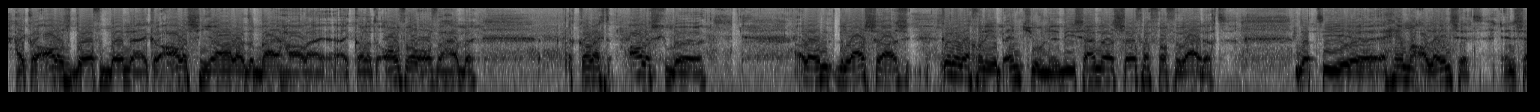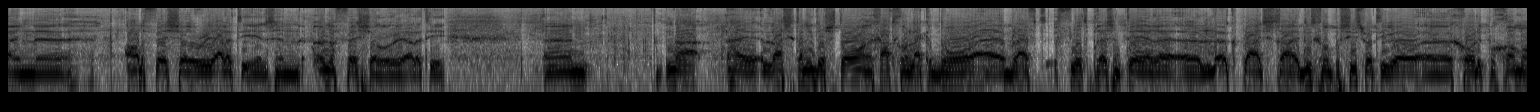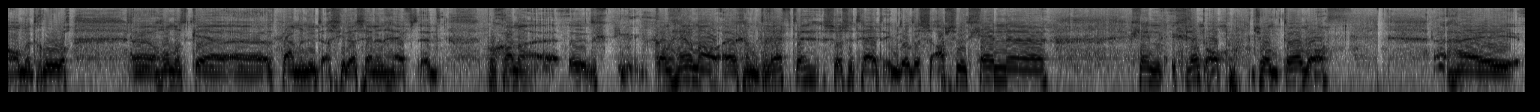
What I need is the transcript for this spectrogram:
hij kan alles doorverbinden, hij kan alle signalen erbij halen, hij, hij kan het overal over hebben. Er kan echt alles gebeuren. Alleen de luisteraars kunnen daar gewoon niet op intunen. Die zijn daar zo ver van verwijderd. Dat hij eh, helemaal alleen zit in zijn eh, artificial reality, in zijn unofficial reality. En nou, hij laat zich daar niet door storen en gaat gewoon lekker door. Hij blijft vlot presenteren, eh, leuke plaatjes draaien, doet gewoon precies wat hij wil. eh gooit het programma om het roer, honderd keer eh, per minuut als hij daar zin in heeft. Het programma eh, kan helemaal eh, gaan driften, zoals het heet. Ik bedoel, er is absoluut geen, eh, geen grip op John Turbo. Hij eh,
